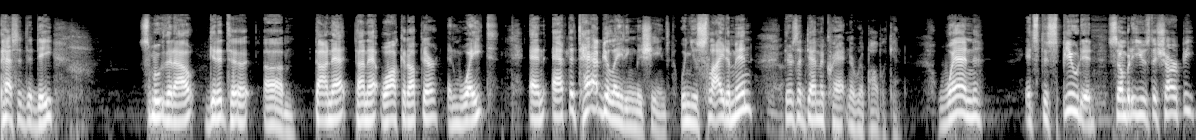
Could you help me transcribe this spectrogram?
Pass it to D. Smooth it out. Get it to um, Donette. Donette, walk it up there and wait. And at the tabulating machines, when you slide them in, there's a Democrat and a Republican. When it's disputed, somebody used a Sharpie.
